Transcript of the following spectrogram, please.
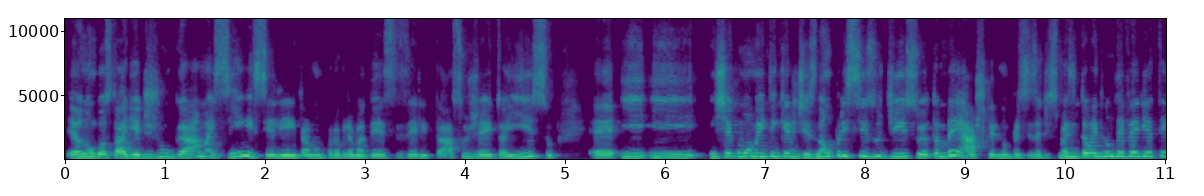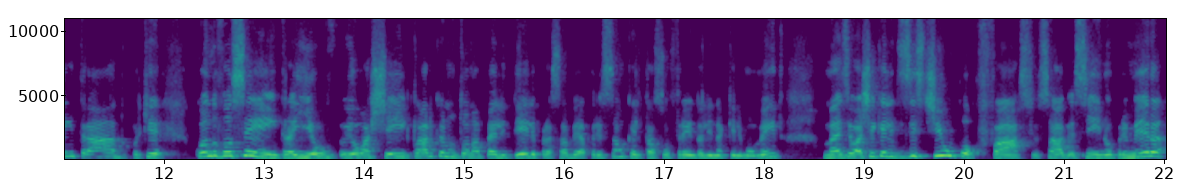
eu não gostaria de julgar, mas sim, se ele entra num programa desses, ele está sujeito a isso. É, e, e, chega um momento em que ele diz: não preciso disso. Eu também acho que ele não precisa disso, mas então ele não deveria ter entrado, porque quando você entra, e eu, eu achei, claro que eu não estou na pele dele para saber a pressão que ele está sofrendo ali naquele momento, mas eu achei que ele desistiu um pouco fácil, sabe? Assim, no primeira,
